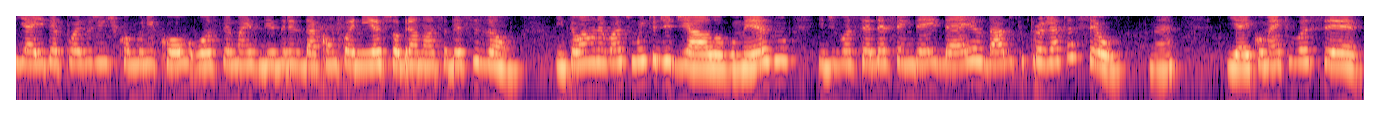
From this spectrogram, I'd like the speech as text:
e aí depois a gente comunicou os demais líderes da companhia sobre a nossa decisão. Então é um negócio muito de diálogo mesmo e de você defender ideias dado que o projeto é seu, né? E aí como é que você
